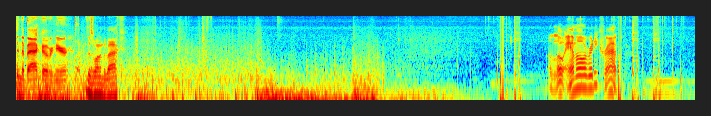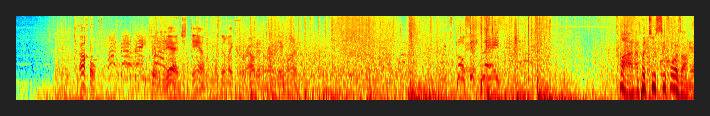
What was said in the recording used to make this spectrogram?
In the back over here. There's one in the back. Oh, low ammo already? Crap. Oh, peeked over the edge. Damn, they're like crowding around A1. Explosive place! Come on, I put two C4s on it.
